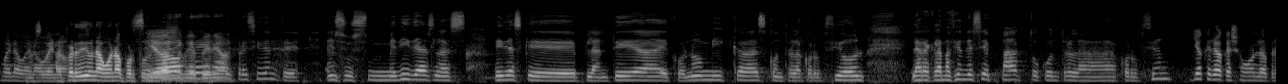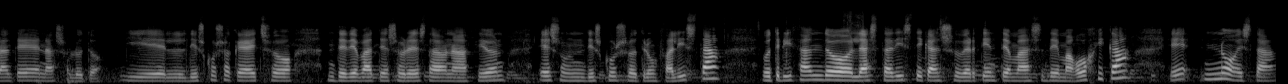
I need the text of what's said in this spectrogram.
bueno, bueno, bueno. Ha perdido una buena oportunidad, en mi opinión. el presidente en sus medidas, las medidas que plantea, económicas, contra la corrupción, la reclamación de ese pacto contra la corrupción? Yo creo que según lo plantea en absoluto. Y el discurso que ha hecho de debate sobre el Estado de la Nación es un discurso triunfalista, utilizando la estadística en su vertiente más demagógica. ¿eh? No está,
